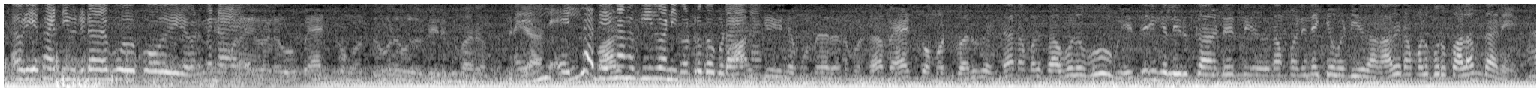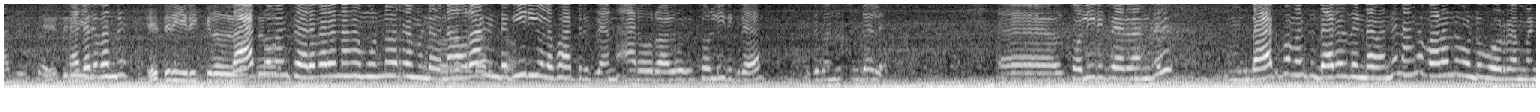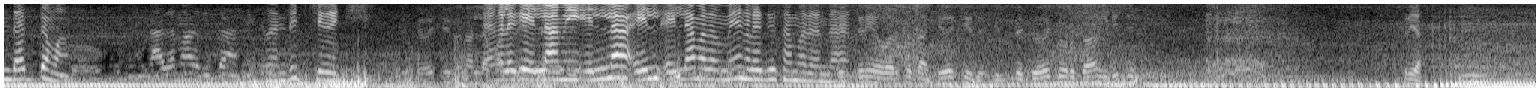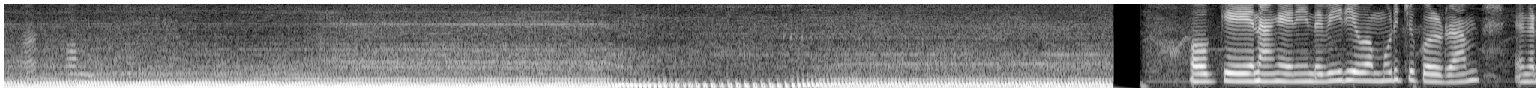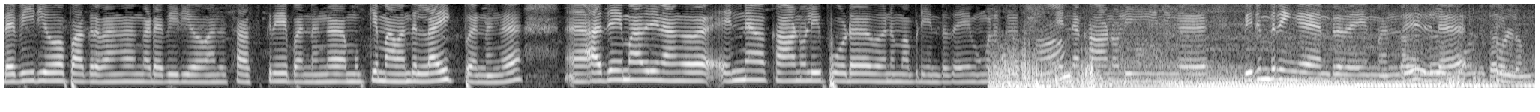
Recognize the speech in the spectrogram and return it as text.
அப்படியே தட்டி விட்டுட்டு அதை போ போயிடணும் என்ன எவ்வளவு பேட் கமெண்ட்ஸ் எவ்வளவு பேருக்கு வரும் சரியா எல்லா- எல்லாத்தையும் நாங்கள் ஃபீல் பண்ணி கொண்டிருக்க கூடாது. வாழ்க்கையில முன்னேறணும் பண்ணா பேட் கமெண்ட்ஸ் வருதுன்னா நம்மளுக்கு அவ்வளவு எதிரிகள் இருக்கான்னு நம்ம நினைக்க வேண்டியதுதான். அது நம்மளுக்கு ஒரு பலம் தானே. எதிரி வந்து எதிரி இருக்கிறது பேட் கமெண்ட்ஸ் வர வர நாங்கள் முன்னேற முடியாது. நான் ஒரு ஆள் இந்த வீடியோவில் பார்த்துருக்குறேன். யாரோ ஒரு ஆள் சொல்லியிருக்கிறேன் இது வந்து சுடல். சொல்லியிருக்கிறார் வந்து பேட் கமெண்ட்ஸ் தரதுண்டா வந்து நாங்கள் வளர்ந்து கொண்டு போடுறோம்ன்ற அர்த்தமா? அதே மாதிரி தான். இது வந்து சர்ச் எங்களுக்கு எல்லாமே எல்லா எல் எல்லா மதமுமே எங்களுக்கு சம்மதம் தான் எத்தனையோ வருஷம் தான் சேர்ச் இது இந்த சேர்ச் ஒருக்கா இடிச்சு சரியா ஆ? ஆமாம் ஓகே நாங்கள் இனி இந்த வீடியோவை முடிச்சு கொள்கிறோம் எங்களோட வீடியோவை பார்க்குறவங்க எங்களோட வீடியோவை வந்து சப்ஸ்கிரைப் பண்ணுங்கள் முக்கியமாக வந்து லைக் பண்ணுங்கள் அதே மாதிரி நாங்கள் என்ன காணொளி போட வேணும் அப்படின்றதையும் உங்களுக்கு என்ன காணொளி நீங்கள் விரும்புகிறீங்கன்றதையும் வந்து இதில் சொல்லுங்கள்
